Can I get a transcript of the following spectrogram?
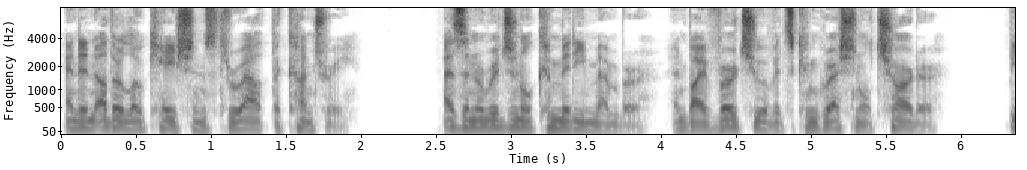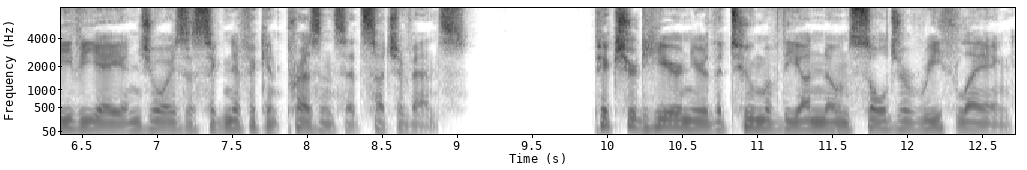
and in other locations throughout the country. As an original committee member, and by virtue of its congressional charter, BVA enjoys a significant presence at such events. Pictured here near the tomb of the unknown soldier wreath laying,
